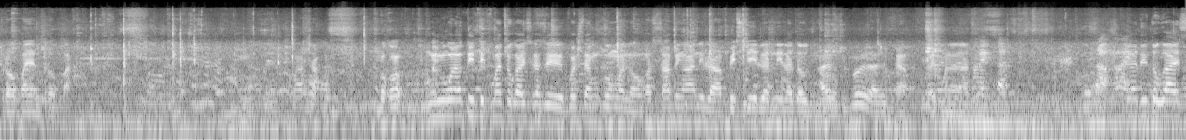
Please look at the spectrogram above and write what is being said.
Tropa yan, tropa. Masya ko. Baka, ngayon ko lang titikman to guys kasi first time kong ano, kasi sabi nga nila, bestseller nila daw dito. Ay, siguro, ay. Kaya, wait muna natin. Kaya dito guys,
